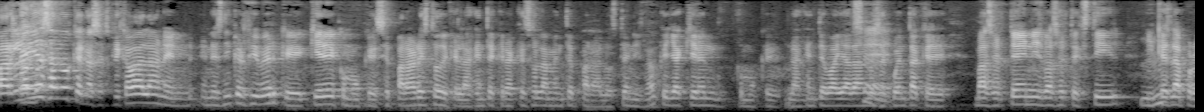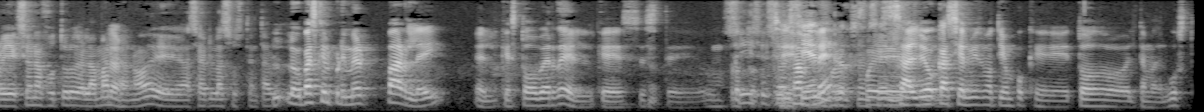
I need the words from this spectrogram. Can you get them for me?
Parley cuando- es algo que nos explicaba Alan en, en Sneaker Fever, que quiere como que separar esto de que la gente crea que es solamente para los tenis, ¿no? Que ya quieren como que la gente vaya dándose Sí. cuenta que va a ser tenis, va a ser textil, y que es la proyección a futuro de la marca, Claro. ¿no? De hacerla sustentable. Lo que pasa es que el primer Parley, el que es todo verde, el que es este un Sí, proto- sí, salió casi al mismo tiempo que todo el tema del boost.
